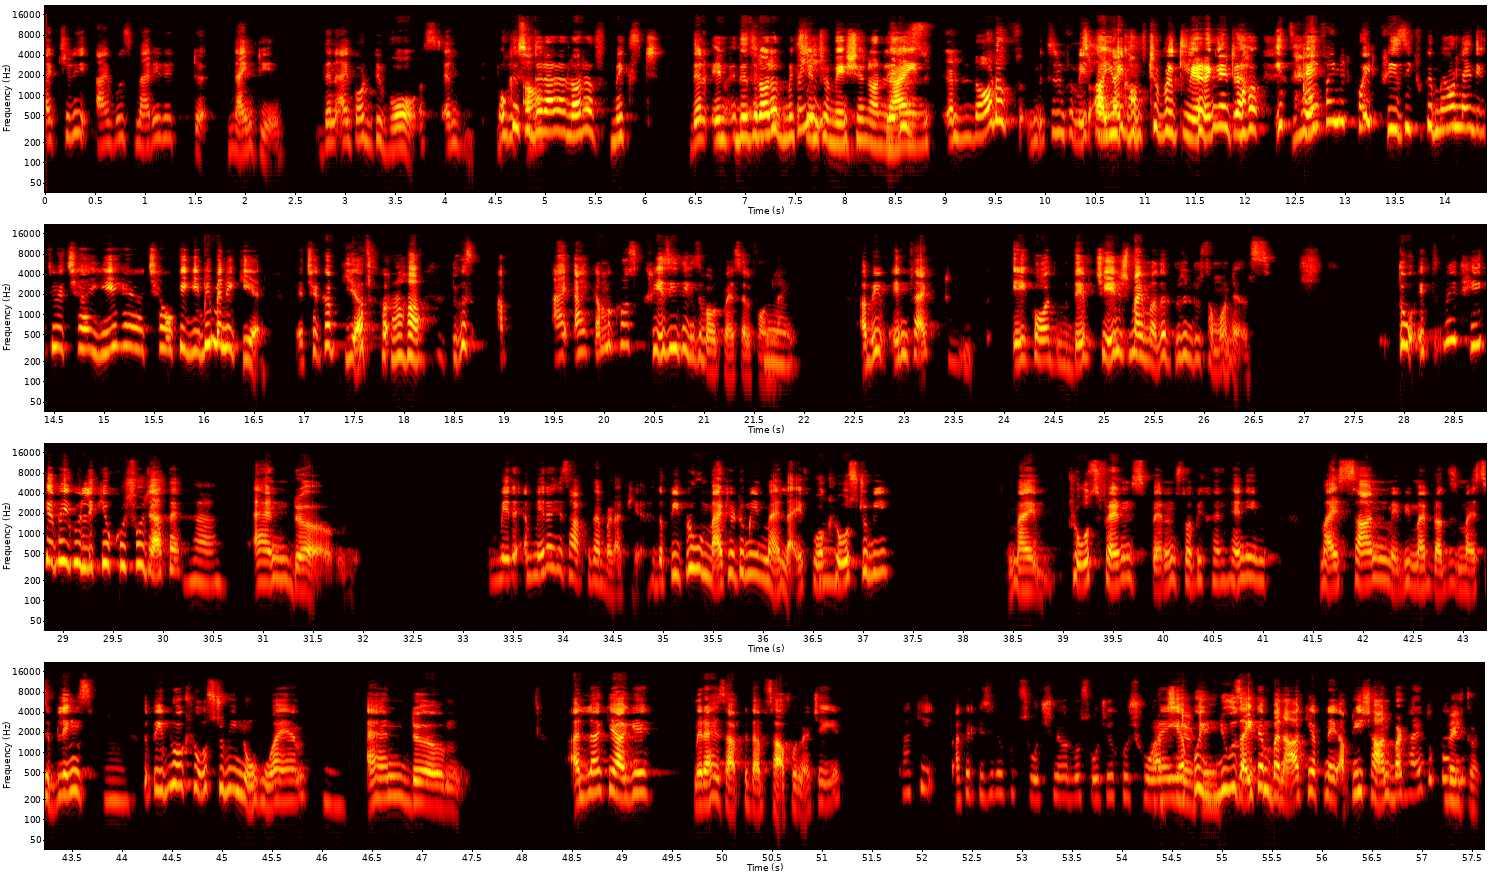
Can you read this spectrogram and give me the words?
Actually, I was married at uh, 19. Then I got divorced, and it Okay, was so there af- are a lot of mixed. there, In, there's a lot of mixed Wait, information there online. is a lot of mixed information. So are you online. comfortable clearing it out? It's, I find it quite crazy क्योंकि मैं online देखती हूँ अच्छा ये है अच्छा okay ये भी मैंने किया है अच्छा कब किया था Uh-huh. because अब I I come across crazy things about myself online. अभी in fact एक और they've changed my mother into someone else. तो इतने ठीक है भाई लिख के खुश हो जाता है। हाँ. एंड मेरा मेरा हिसाब किताब बड़ा क्लियर है। The people who matter to me in my life who. Are. Close to me my close friends parents तो अभी खैर है नहीं। My son maybe my brothers my siblings Hmm. the people who are close to me know who i am and um, अल्लाह के आगे मेरा हिसाब किताब साफ़ होना चाहिए। ताकि अगर किसी ने कुछ सोचने और वो सोच के खुश हो रहे हैं या कोई न्यूज़ आइटम बना के अपने अपनी शान बढ़ाए तो बिल्कुल।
